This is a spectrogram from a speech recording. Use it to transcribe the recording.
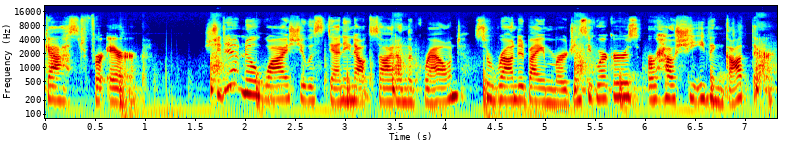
gasped for air. She didn't know why she was standing outside on the ground, surrounded by emergency workers, or how she even got there.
